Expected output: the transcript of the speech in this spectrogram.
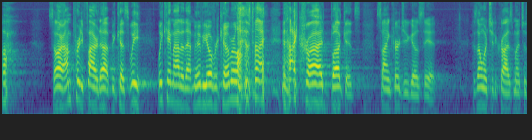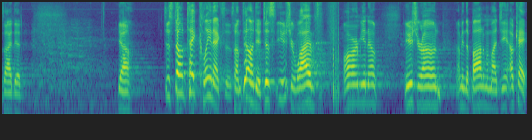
oh, sorry, I'm pretty fired up because we, we came out of that movie Overcomer last night and I cried buckets. So I encourage you to go see it because I want you to cry as much as I did. Yeah. Just don't take Kleenexes. I'm telling you, just use your wife's arm, you know, use your own. I mean, the bottom of my jeans. Okay,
